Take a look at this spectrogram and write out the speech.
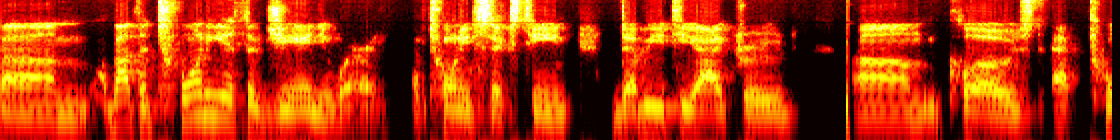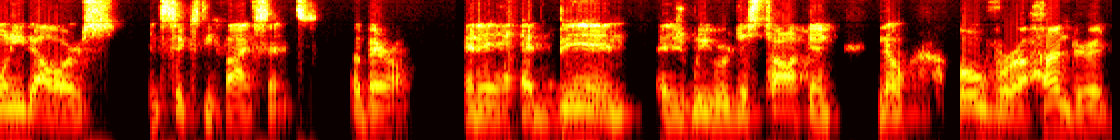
um, about the 20th of January of 2016, WTI crude um, closed at $20.65 a barrel and it had been, as we were just talking, you know, over a hundred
